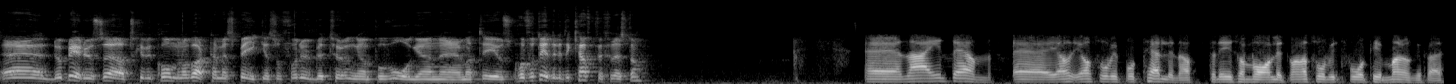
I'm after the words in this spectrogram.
eh, då blir det ju så här att ska vi komma någon vart här med spiken så får du bli tungan på vågen eh, Matteus. Har du fått i dig lite kaffe förresten? Eh, nej, inte än. Eh, jag, jag sovit på hotell i natt, så det är som vanligt. Man har sovit två timmar ungefär.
